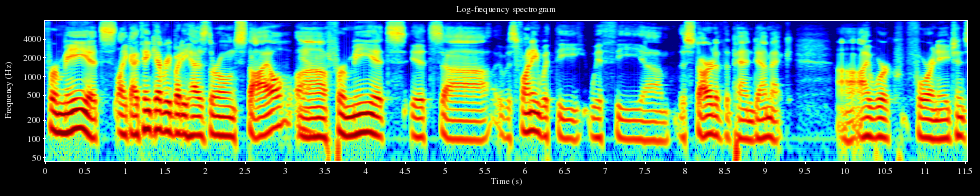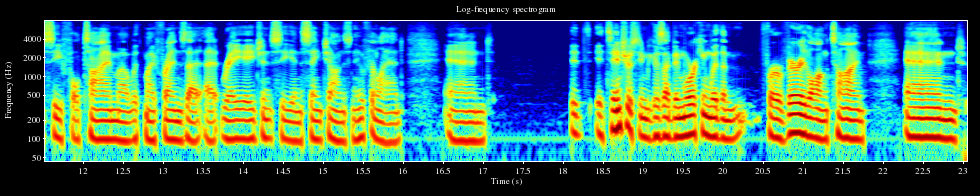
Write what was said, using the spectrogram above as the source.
for me, it's like I think everybody has their own style. Uh, for me, it's it's uh, it was funny with the with the um, the start of the pandemic. Uh, I work for an agency full time uh, with my friends at, at Ray Agency in St. John's, Newfoundland, and it's it's interesting because I've been working with them for a very long time, and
